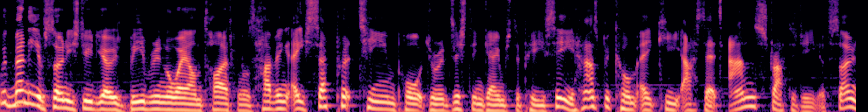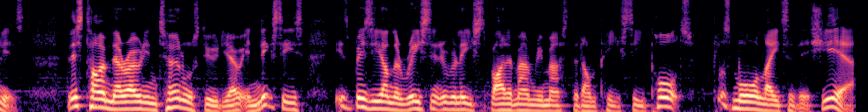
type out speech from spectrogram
With many of Sony Studios beavering away on titles, having a separate team port your existing games to PC has become a key asset and strategy of Sony's. This time their own internal studio in Nixxes is busy on the recently released Spider-Man remastered on PC ports, plus more later this year.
